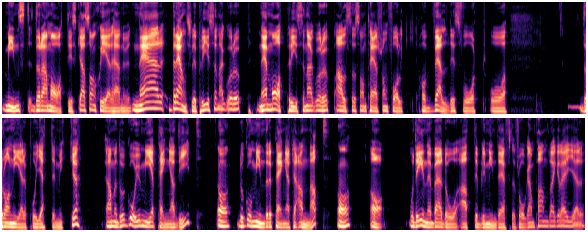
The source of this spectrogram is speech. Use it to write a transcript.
minst dramatiska som sker här nu. När bränslepriserna går upp, när matpriserna går upp, alltså sånt här som folk har väldigt svårt att dra ner på jättemycket. Ja, men då går ju mer pengar dit. Ja, Då går mindre pengar till annat. ja. Ja, och det innebär då att det blir mindre efterfrågan på andra grejer.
